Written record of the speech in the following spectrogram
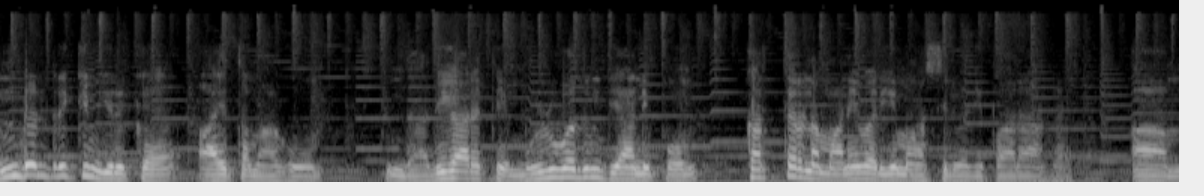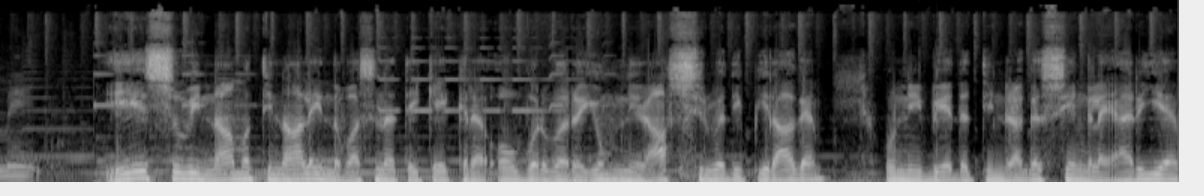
என்றென்றைக்கும் இருக்க ஆயத்தமாகுவோம். இந்த அதிகாரத்தை முழுவதும் தியானிப்போம். கர்த்தர் நம் அனைவரையும் ஆசீர்வதிப்பாராக. ஆமே இயேசுவின் நாமத்தினாலே இந்த வசனத்தை கேட்கிற ஒவ்வொருவரையும் நீர் ஆசீர்வதிப்பீராக. உன்னி வேதத்தின் ரகசியங்களை அறிய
